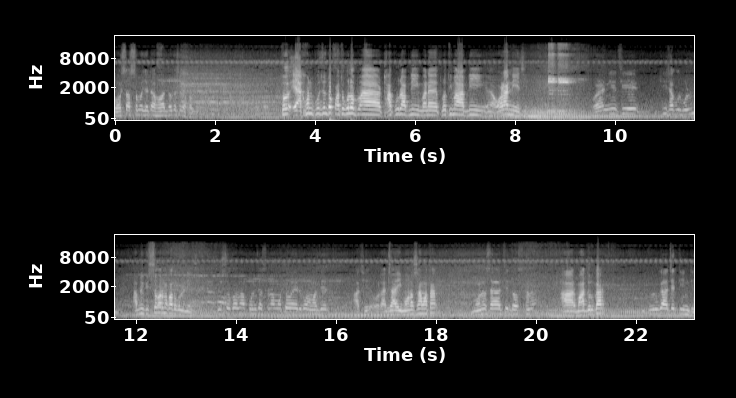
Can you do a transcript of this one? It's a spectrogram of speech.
বর্ষার সময় যেটা হওয়ার দরকার সেটা হবে তো এখন পর্যন্ত কতগুলো ঠাকুর আপনি মানে প্রতিমা আপনি অর্ডার নিয়েছেন? অর্ডার নিয়েছে কি ঠাকুর বলুন? আপনি বিশ্বকর্মা কতগুলো নিয়েছেন? বিশ্বকর্মা পঞ্চাশটার মতো এরকম আমাদের আছে আচ্ছা এই মনসা মাতার? মনসা আছে দশখানা। আর মা দুর্গার? দুর্গা আছে তিনটে।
